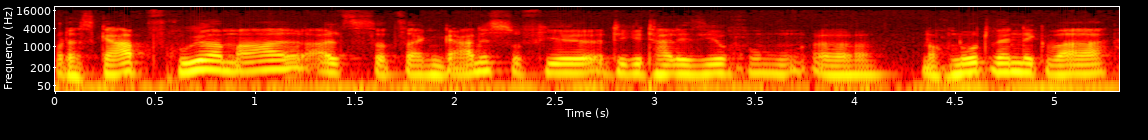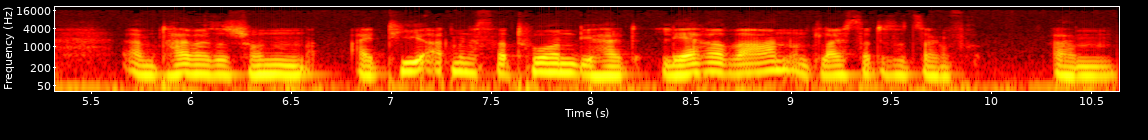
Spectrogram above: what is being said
oder es gab früher mal, als sozusagen gar nicht so viel Digitalisierung äh, noch notwendig war, ähm, teilweise schon IT-Administratoren, die halt Lehrer waren und gleichzeitig sozusagen ähm,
